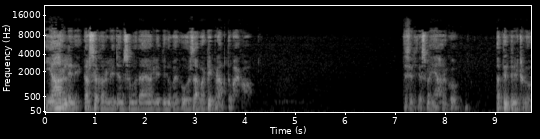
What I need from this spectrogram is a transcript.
यहाँहरूले नै दर्शकहरूले जनसमुदायहरूले दिनुभएको ऊर्जाबाटै प्राप्त भएको हो त्यसैले त्यसमा यहाँहरूको अत्यन्त नै ठुलो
